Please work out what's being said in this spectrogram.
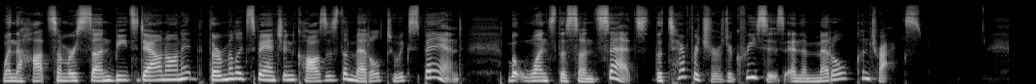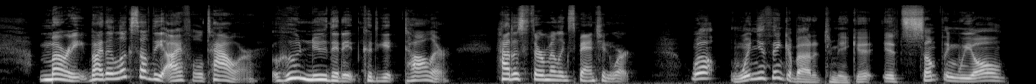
When the hot summer sun beats down on it, thermal expansion causes the metal to expand. But once the sun sets, the temperature decreases and the metal contracts. Murray, by the looks of the Eiffel Tower, who knew that it could get taller? How does thermal expansion work? Well, when you think about it, Tamika, it's something we all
